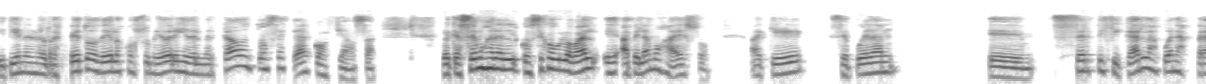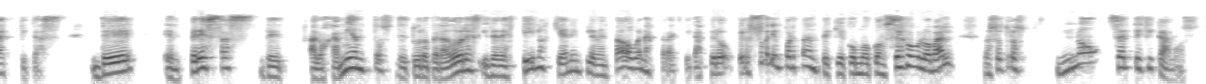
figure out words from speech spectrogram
y tienen el respeto de los consumidores y del mercado, entonces te dan confianza. Lo que hacemos en el Consejo Global es apelamos a eso, a que se puedan eh, certificar las buenas prácticas de empresas, de alojamientos, de tour operadores y de destinos que han implementado buenas prácticas. Pero, pero súper importante que como Consejo Global nosotros no certificamos,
